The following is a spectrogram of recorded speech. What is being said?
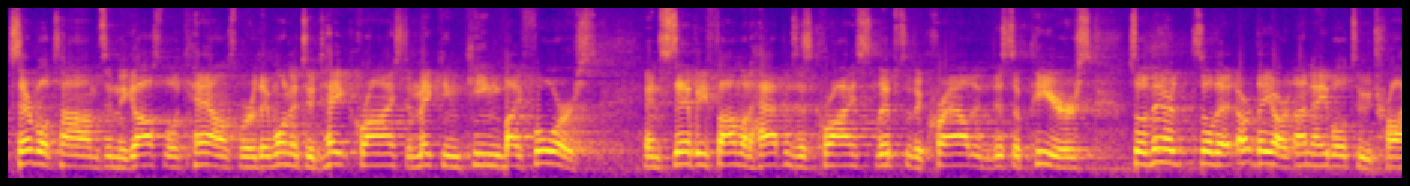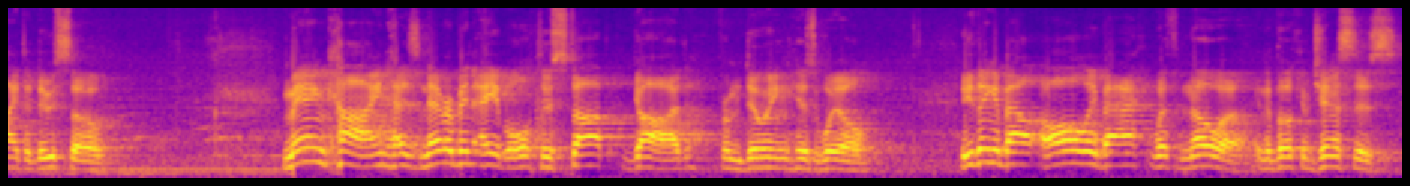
several times in the gospel accounts where they wanted to take Christ and make him king by force. Instead, we find what happens is Christ slips through the crowd and disappears, so, so that they are unable to try to do so. Mankind has never been able to stop God from doing his will. You think about all the way back with Noah in the book of Genesis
